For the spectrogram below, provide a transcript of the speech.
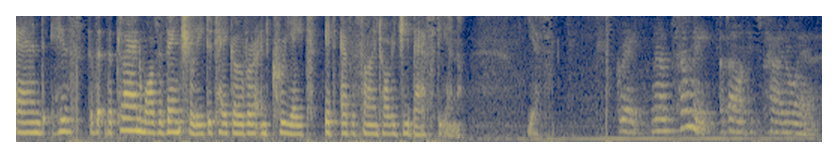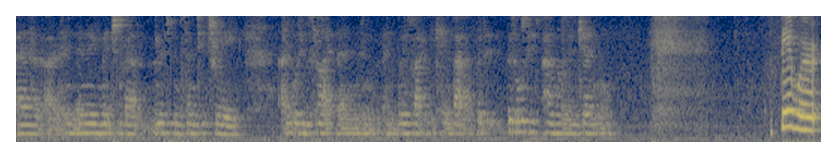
And his, the, the plan was eventually to take over and create it as a Scientology bastion. Yes. Great. Now tell me about his paranoia. Uh, and, and you mentioned about Lisbon 73 and what he was like then and, and what he was like when he came back, but, but also his paranoia in general. There were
